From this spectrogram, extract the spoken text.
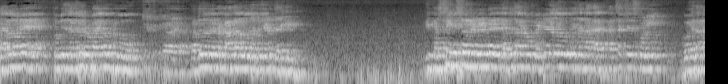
నెలలోనే తొమ్మిది లక్షల రూపాయలు ఇప్పుడు ప్రజల లబ్ధిదారుల యొక్క ఖాతాలో జమ చేయడం జరిగింది ఇది ఫస్ట్ ఇన్స్టాల్మెంట్ అంటే లబ్ధిదారుడు మెటీరియల్ ఏదైనా కన్స్ట్రక్ట్ చేసుకొని ఓ ఏదైనా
